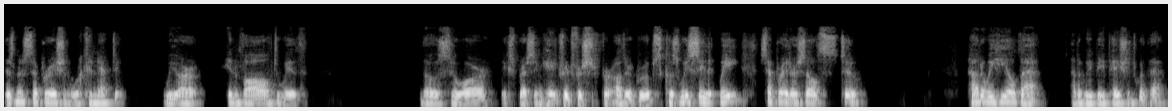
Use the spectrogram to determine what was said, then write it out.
There's no separation. We're connected. We are involved with those who are expressing hatred for, for other groups because we see that we separate ourselves too. How do we heal that? How do we be patient with that?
